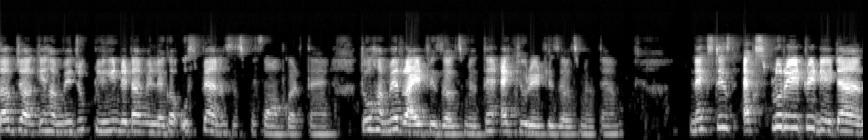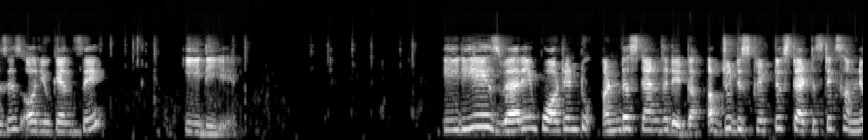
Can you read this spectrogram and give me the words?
तब जाके हमें जो क्लीन डेटा मिलेगा, उस पर एनालिसिस परफॉर्म करते हैं। तो हमें राइट right रिज़ल्ट मिलते हैं एक्यूरेट रिज़ल्ट मिलते हैं। Next is exploratory data analysis और you can say EDA EDA is very important to understand the data अब जो डिस्क्रिप्टिव स्टैटिस्टिक्स हमने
